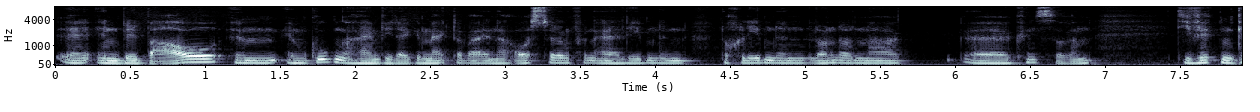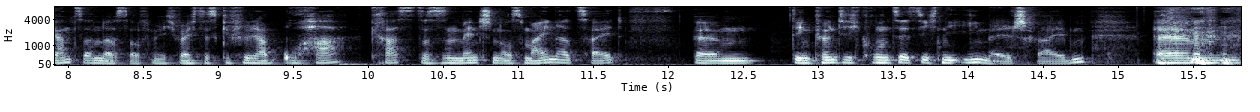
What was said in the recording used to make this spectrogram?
äh, in Bilbao im, im Guggenheim wieder gemerkt. War eine Ausstellung von einer lebenden, noch lebenden Londoner äh, Künstlerin. Die wirken ganz anders auf mich, weil ich das Gefühl habe, oha, krass, das sind Menschen aus meiner Zeit. Ähm, den könnte ich grundsätzlich eine E-Mail schreiben. Ähm,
